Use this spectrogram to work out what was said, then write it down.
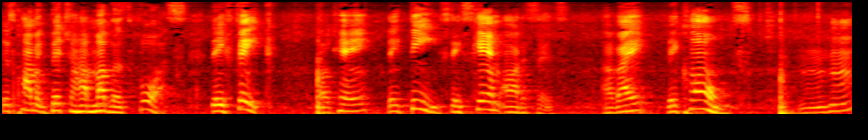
this karmic bitch and her mother is force. They fake. Okay? They thieves. They scam artists. Alright? They clones. Mm-hmm.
